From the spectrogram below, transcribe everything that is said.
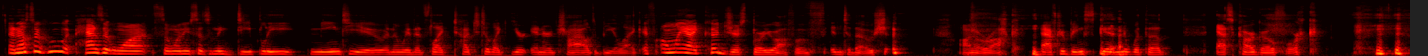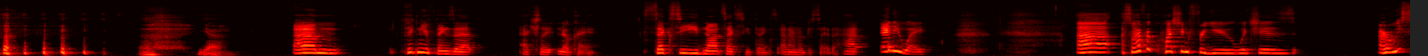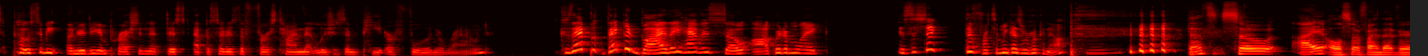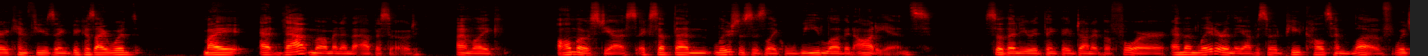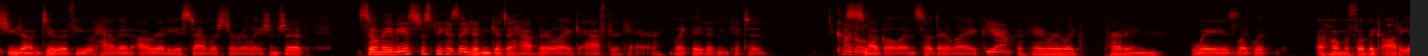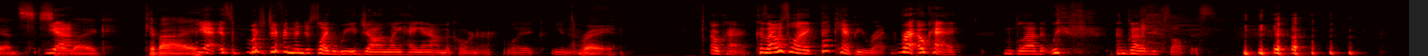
And also, who hasn't want someone who said something deeply mean to you in a way that's like touched to like your inner child to be like, if only I could just throw you off of into the ocean on a rock after being skinned yeah. with a escargot fork. yeah. Um, speaking of things that actually, okay, sexy, not sexy things. I don't know how to say that. Uh, anyway, uh, so I have a question for you, which is are we supposed to be under the impression that this episode is the first time that Lucius and Pete are fooling around? Because that that goodbye they have is so awkward. I'm like, is this like the first time you guys were hooking up? That's so. I also find that very confusing because I would my at that moment in the episode, I'm like, almost yes. Except then Lucius is like, we love an audience. So then you would think they've done it before. And then later in the episode, Pete calls him love, which you don't do if you haven't already established a relationship. So maybe it's just because they didn't get to have their like aftercare. Like they didn't get to Cuddle. snuggle. And so they're like, yeah. okay, we're like parting ways like with a homophobic audience. So yeah. like, okay, bye. Yeah, it's much different than just like we John like hanging out in the corner. Like, you know. Right. Okay. Cause I was like, that can't be right. Right, okay. I'm glad that we've I'm glad we've solved this. yeah.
